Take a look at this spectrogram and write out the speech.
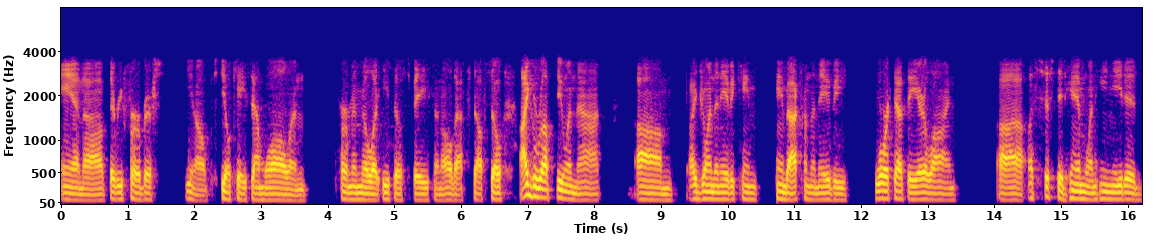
and uh, they refurbished, you know, Steelcase M Wall and Herman Miller Ethospace and all that stuff. So I grew up doing that. Um, I joined the Navy, came came back from the Navy, worked at the airline, uh, assisted him when he needed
